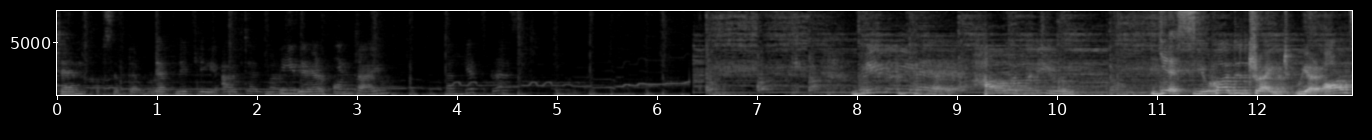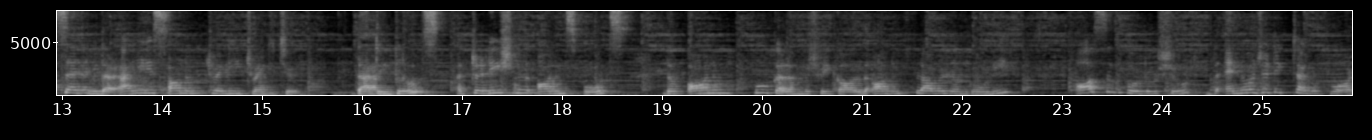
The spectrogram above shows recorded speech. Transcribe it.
10th of September. definitely. I'll tell my Be there on time and get dressed. We will be there. How about you? Yes, you heard it right. We are all set with our IAS Onam 2022. That includes a traditional Onam sports, the Onam Pookalam, which we call the Onam Flower Rangoli, awesome photo shoot, the energetic tug of war,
